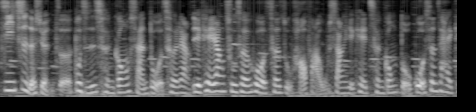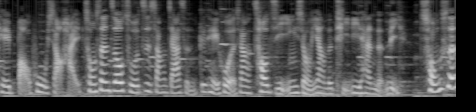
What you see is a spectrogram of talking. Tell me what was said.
机智的选择，不只是成功闪躲车辆，也可以让出车祸车主毫发无伤，也可以成功躲过，甚至还可以保护小孩。重生之后，除了智商加成，更可以获得像超级英雄一样的体力和能力。重生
